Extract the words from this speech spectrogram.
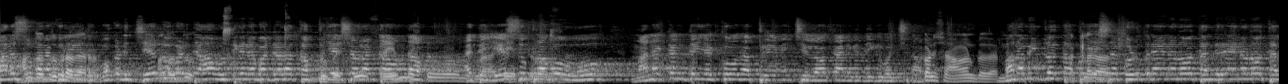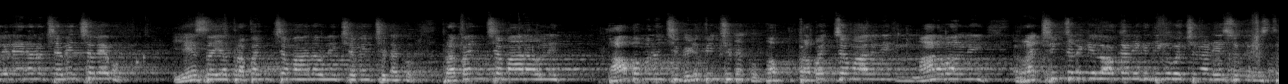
మనసు మనకు లేదు. ఒకడు జైల్లో పడితే ఆ ఉట్టిగానే పడ్డాడా? తప్పు చేశాడంటా ఉంటాం అయితే యేసు ప్రభువు మనకంటే ఎక్కువగా ప్రేమించి లోకానికి దిగి వచ్చినాడు. మనం ఇంట్లో తప్పు చేసిన కొడుకునైనానో తండ్రినైనానో తల్లినైనానో క్షమించలేము. ఏసయ్య ప్రపంచ మానవుని క్షమించుటకు ప్రపంచ మానవుల్ని పాపము నుంచి విడిపించుటకు ప- ప్రపంచ మానవుని మానవాల్ని రక్షించడానికి లోకానికి దిగి వచ్చినాడు యేసుక్రీస్తు.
